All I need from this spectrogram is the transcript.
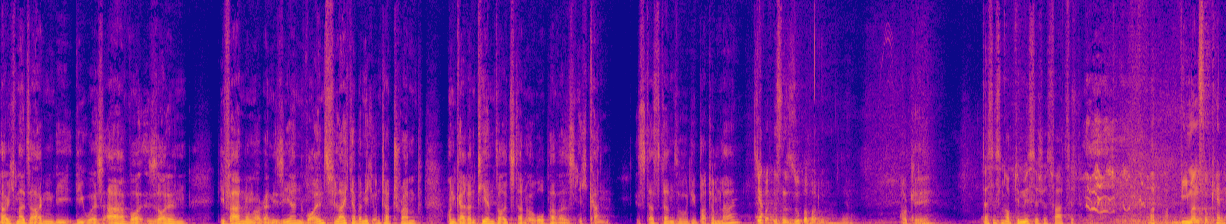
Darf ich mal sagen, die, die USA sollen die Verhandlungen organisieren, wollen es vielleicht aber nicht unter Trump und garantieren soll es dann Europa, was es nicht kann. Ist das dann so die Bottomline? Super, Ist eine super Bottom. Ja. Okay. Das ist ein optimistisches Fazit. Wie man es so kennt.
